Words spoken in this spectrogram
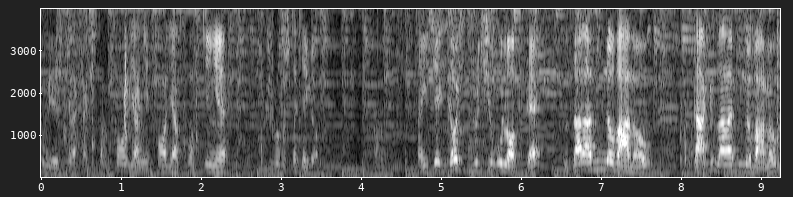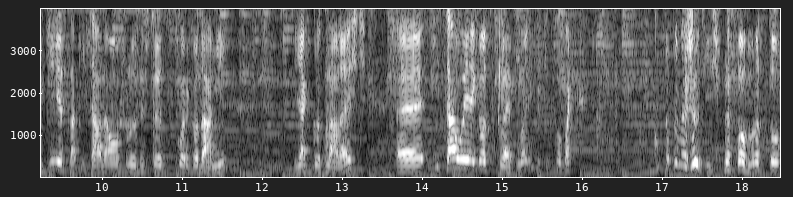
tu jeszcze jakaś tam folia, nie folia, wzmocnienie, przyszło coś takiego. Czajcie, gość wrzucił ulotkę zalaminowaną, tak, zalaminowaną, gdzie jest napisane, owszem, jest jeszcze z QR kodami, jak go znaleźć e, i cały jego sklep. No i wiecie co, tak głupio to wyrzucić, no po prostu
